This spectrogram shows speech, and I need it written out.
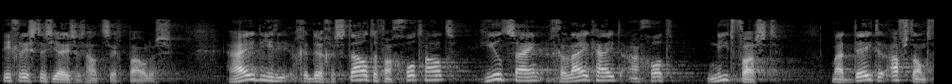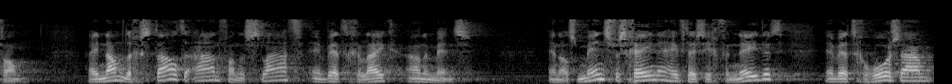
die Christus Jezus had, zegt Paulus. Hij die de gestalte van God had, hield zijn gelijkheid aan God niet vast, maar deed er afstand van. Hij nam de gestalte aan van een slaaf en werd gelijk aan een mens. En als mens verschenen heeft hij zich vernederd en werd gehoorzaam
